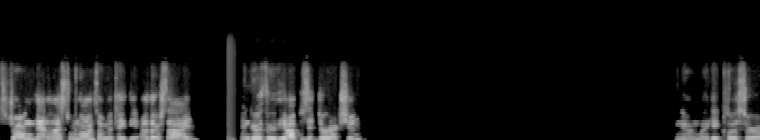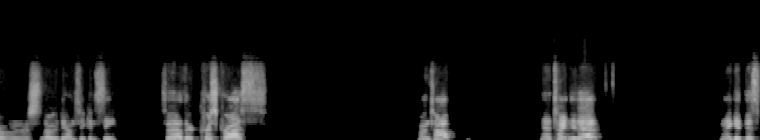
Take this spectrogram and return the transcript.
strung that last one on. So I'm gonna take the other side and go through the opposite direction. You know, when I get closer, I'm gonna slow it down so you can see. So how they're crisscross on top. Now tighten it up. And I get this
